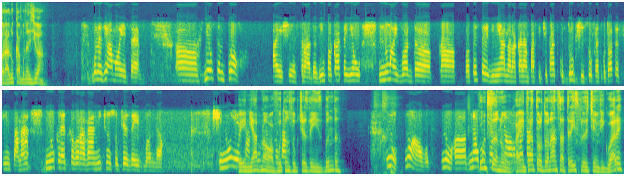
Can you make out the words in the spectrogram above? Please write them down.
0372069599, Raluca, bună ziua! Bună ziua, Moise! Uh, eu sunt pro a ieși în stradă. Din păcate, eu nu mai văd uh, ca protestele din iarnă la care am participat cu trup și suflet, cu toată ființa mea, nu cred că vor avea niciun succes de izbândă. Și nu e păi în iarnă au avut un succes de izbândă? Nu, nu au avut. Nu, uh, Cum să nu? A intrat ordonanța 13 în vigoare?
